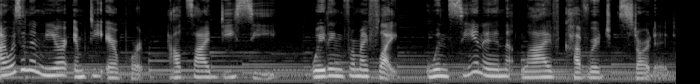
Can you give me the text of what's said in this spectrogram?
I was in a near empty airport outside DC waiting for my flight when CNN live coverage started.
